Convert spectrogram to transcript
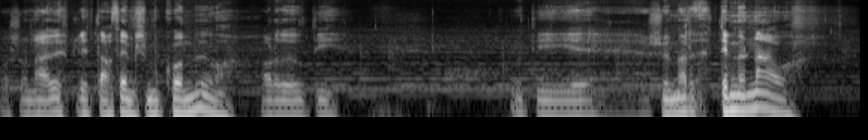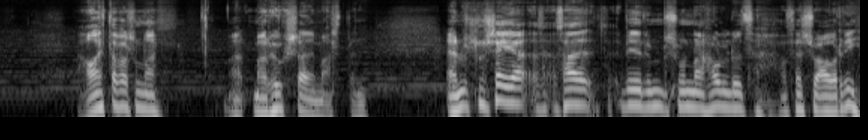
og svona upplýtt á þeim sem komu og horfðu út í út í uh, sumardimmuna og já, þetta var svona maður, maður hugsaði margt en, en við skulum segja það, við erum svona hálfuð á þessu ári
